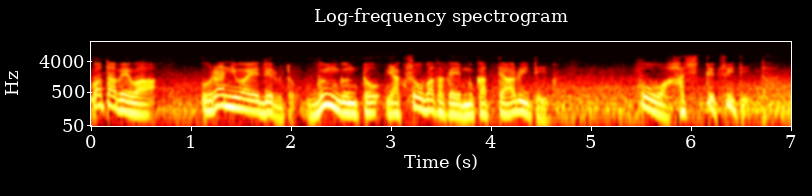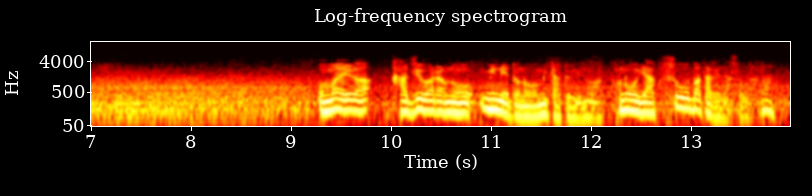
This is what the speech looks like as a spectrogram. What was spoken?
渡部は裏庭へ出るとぐんぐんと薬草畑へ向かって歩いていく。方は走ってついていった。お前が梶原の峰殿を見たというのはこの薬草畑だそうだな。はい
